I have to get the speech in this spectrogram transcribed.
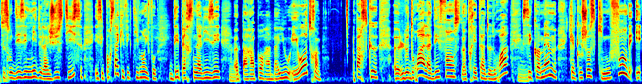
ce sont des ennemis de la justice. Et c'est pour ça qu'effectivement, il faut dépersonnaliser euh, par rapport à Bayou et autres parce que euh, le droit à la défense, notre état de droit, c'est quand même quelque chose qui nous fonde. Et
